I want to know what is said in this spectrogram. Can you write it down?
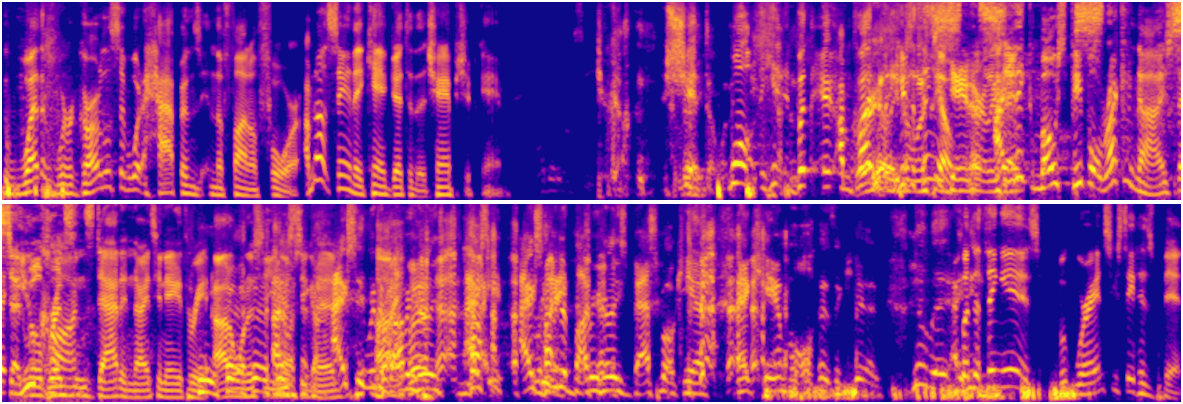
whether regardless of what happens in the final four, I'm not saying they can't get to the championship game. I don't want to see UConn. I really Shit. well, he- but uh, I'm glad. Really here's the thing, though. Dan I Said- think most people recognize that Said Will Brinson's dad in 1983. I don't want to see I you, don't see man. I actually went to Bobby Hurley's. I actually, I actually went to Bobby Hurley's basketball camp at Campbell as a kid. No, but I but the thing is, but where NC State has been,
